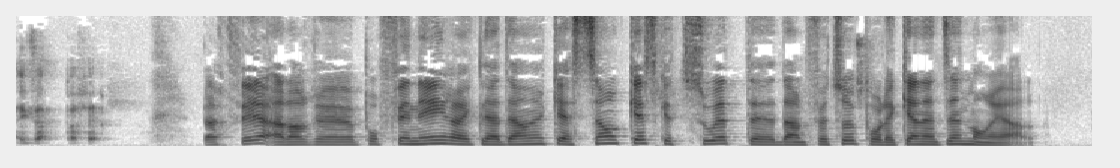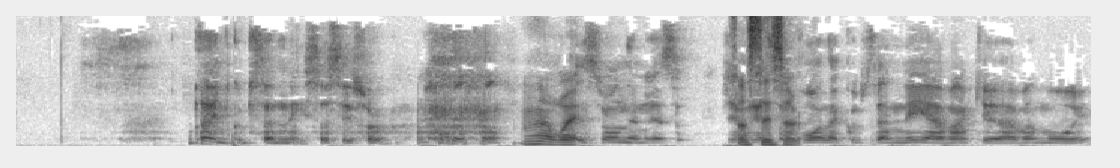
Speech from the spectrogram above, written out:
exact, parfait. Parfait. Alors, euh, pour finir avec la dernière question, qu'est-ce que tu souhaites euh, dans le futur pour le Canadien de Montréal? Ben, une Coupe Stanley, ça c'est sûr. ah ouais. C'est sûr, on aimerait ça. J'aimerais ça, ça voir la Coupe Stanley avant, que, avant de mourir.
